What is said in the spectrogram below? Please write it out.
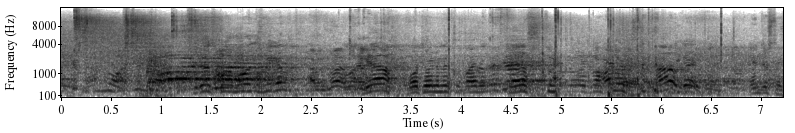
You guys fight more this weekend? Yeah. More tournaments of fighting? Yes. Oh, good. Interesting.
